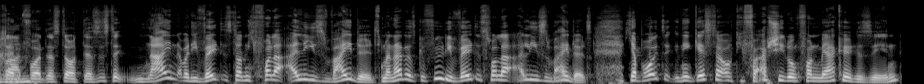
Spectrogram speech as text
Wichserantwort? Das doch, das ist, nein, aber die Welt ist doch nicht voller Alice Weidels. Man hat das Gefühl, die Welt ist voller Alice Weidels. Ich habe heute, nee, gestern auch die Verabschiedung von Merkel gesehen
